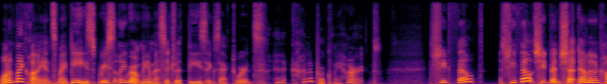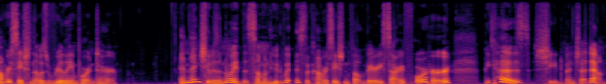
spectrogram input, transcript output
One of my clients, my bees, recently wrote me a message with these exact words, and it kind of broke my heart. She'd felt she felt she'd been shut down in a conversation that was really important to her. And then she was annoyed that someone who'd witnessed the conversation felt very sorry for her because she'd been shut down.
